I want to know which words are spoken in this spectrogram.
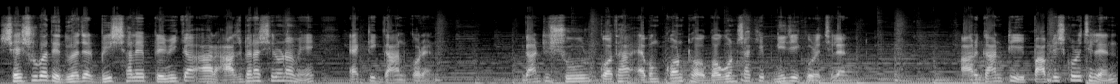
সেই সুবাদে দু হাজার বিশ সালে প্রেমিকা আর আসবেনা শিরোনামে একটি গান করেন। গানটির সুর, কথা এবং কণ্ঠ গগন সাকিব নিজেই করেছিলেন। আর গানটি পাবলিশ করেছিলেন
